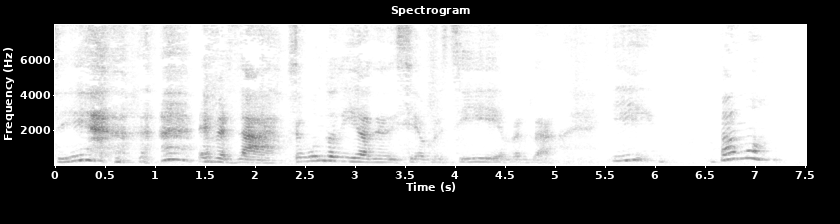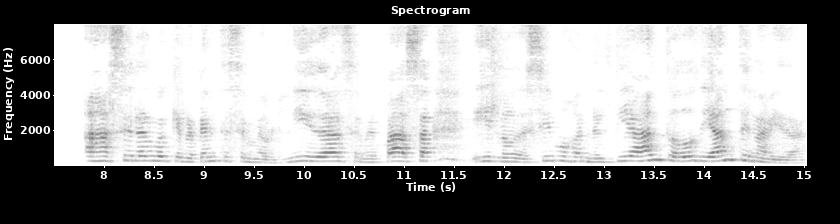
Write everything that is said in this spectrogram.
Sí, es verdad. Segundo día de diciembre, sí, es verdad. Y vamos a hacer algo que de repente se me olvida, se me pasa, y lo decimos en el día antes o dos días antes de Navidad.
